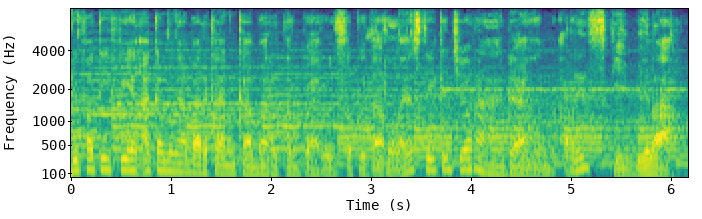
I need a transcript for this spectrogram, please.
Diva TV yang akan mengabarkan kabar terbaru seputar Lesti Kejora dan Rizky Bilar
